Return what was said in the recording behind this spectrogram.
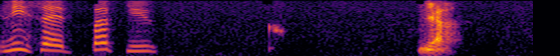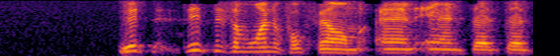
and he said, "Fuck you." Yeah. This this is a wonderful film, and and the the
